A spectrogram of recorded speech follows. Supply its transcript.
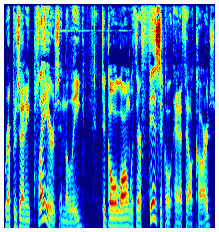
representing players in the league to go along with their physical NFL cards.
